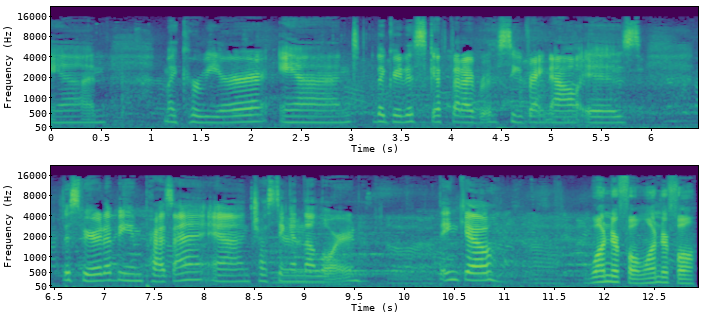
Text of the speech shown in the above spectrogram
and my career. And the greatest gift that I've received right now is the spirit of being present and trusting in the Lord. Thank you. Wonderful, wonderful.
